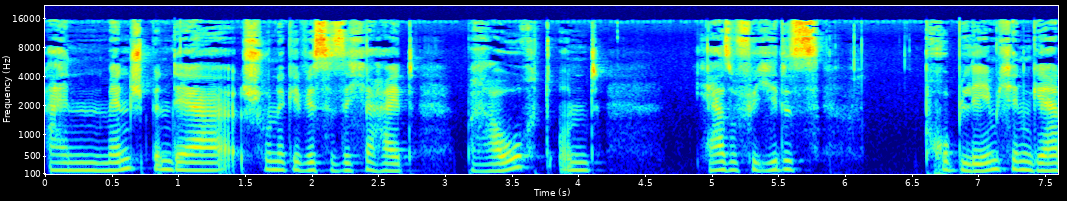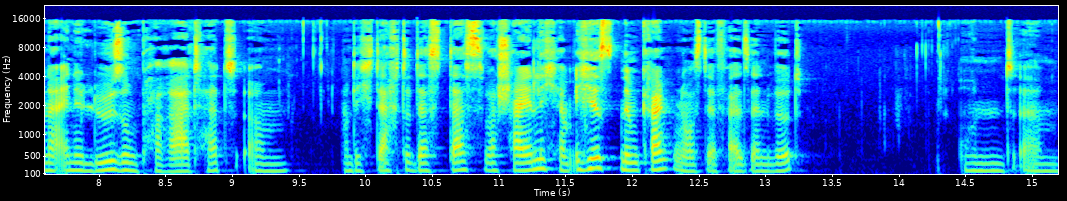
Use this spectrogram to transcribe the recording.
ein Mensch bin, der schon eine gewisse Sicherheit braucht und ja, so für jedes Problemchen gerne eine Lösung parat hat. Ähm, und ich dachte, dass das wahrscheinlich am ehesten im Krankenhaus der Fall sein wird. Und ähm,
